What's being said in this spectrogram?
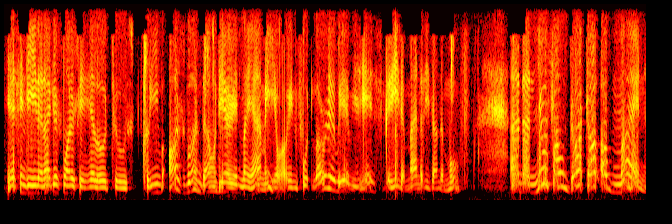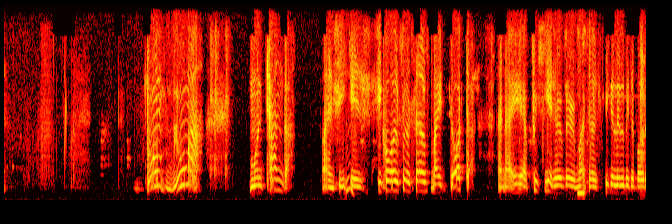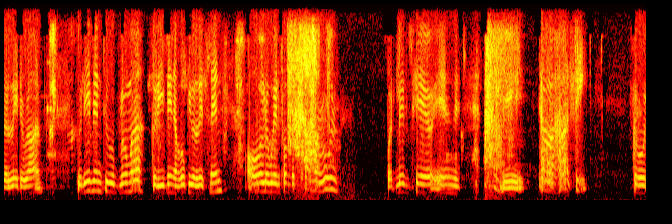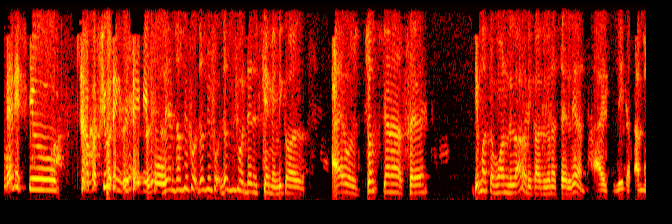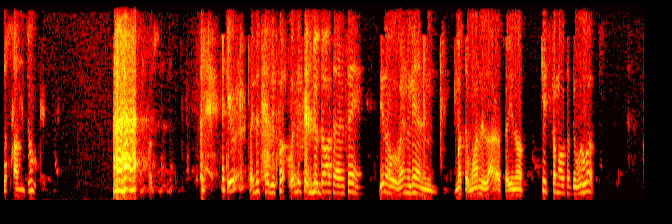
Yes, indeed. And I just want to say hello to Cleve Osborne down there in Miami or in Fort Lauderdale, wherever he is. 'cause He's a man that is on the move. And a newfound daughter of mine, Bloom, Bluma Muntanga. And she hmm. is, she calls herself my daughter. And I appreciate her very much. I'll speak a little bit about her later on. Good evening to Bluma. Good evening. I hope you're listening. All the way from the Cameroon, but lives here in the Tallahassee. So Dennis, you have a few things to say uh, before. Then just before, just before, just before Dennis came in, because I was just gonna say, you must have won the lottery because you're gonna say, Leon, I believe that I'm your son too. You, when they said before, when they said your daughter, I'm saying, you know, when Leon must have won the lotto, so you know, kids come out of the woodwork.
